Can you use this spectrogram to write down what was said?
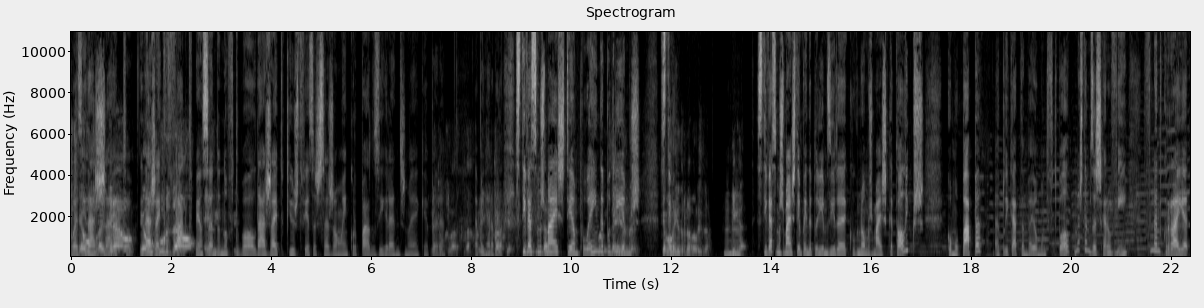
pois, é o Magrão, é dá o jeito, Gordão. De facto, pensando enfim, no futebol, dá jeito que os defesas sejam encorpados e grandes, não é? Que é para então, claro, claro, apanhar a bola. Se tivéssemos mais tempo, ainda poderíamos... Que a bola entra na baliza. Uhum. Diga. Se tivéssemos mais tempo, ainda poderíamos ir a cognomes mais católicos, como o Papa, aplicado também ao mundo de futebol, mas estamos a chegar ao uhum. fim. Fernando Correia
